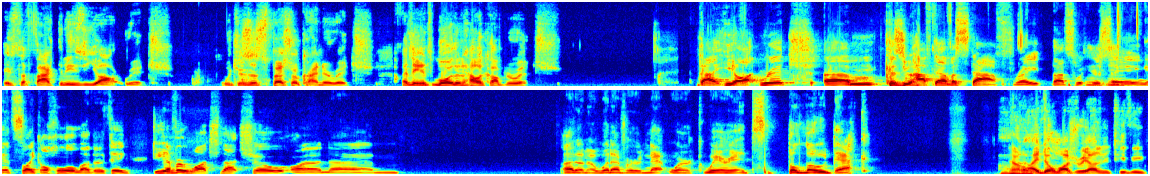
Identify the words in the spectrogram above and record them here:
It's the fact that he's yacht rich, which is a special kind of rich. I think it's more than helicopter rich. That yacht rich, because you have to have a staff, right? That's what you're Mhm. saying. It's like a whole other thing. Do you ever watch that show on, um, I don't know, whatever network where it's below deck? Oh, no, I don't watch reality TV.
